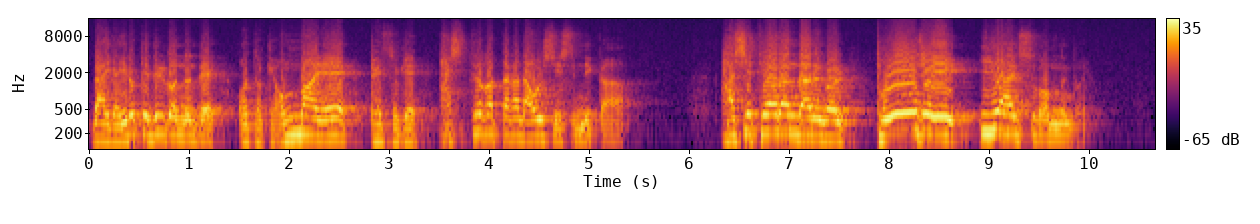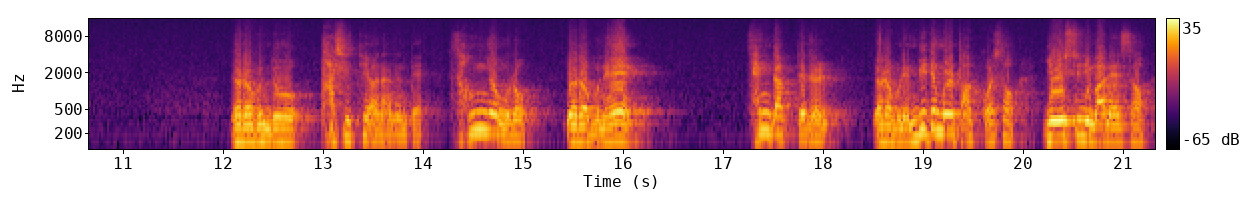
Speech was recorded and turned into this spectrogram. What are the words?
나이가 이렇게 늙었는데 어떻게 엄마의 뱃속에 다시 들어갔다가 나올 수 있습니까? 다시 태어난다는 걸 도저히 이해할 수가 없는 거예요. 여러분도 다시 태어나는데 성령으로 여러분의 생각들을 여러분의 믿음을 바꿔서 예수님 안에서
